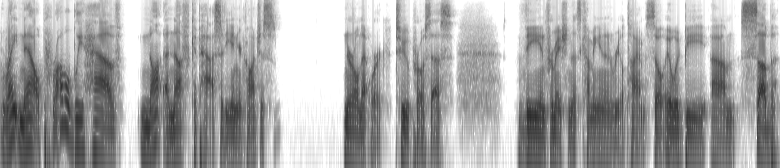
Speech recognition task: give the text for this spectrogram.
right now probably have not enough capacity in your conscious neural network to process the information that's coming in in real time. So, it would be um, sub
